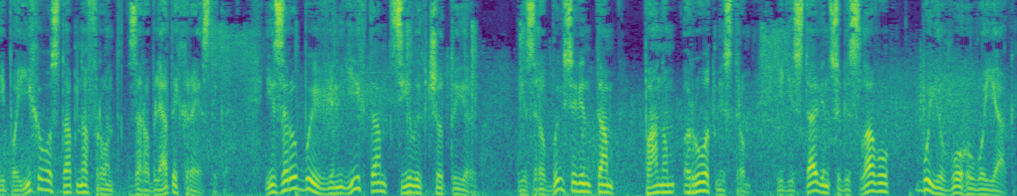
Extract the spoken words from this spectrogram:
І поїхав Остап на фронт заробляти хрестика. І заробив він їх там цілих чотири. І зробився він там паном ротмістром, і дістав він собі славу бойового вояки.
